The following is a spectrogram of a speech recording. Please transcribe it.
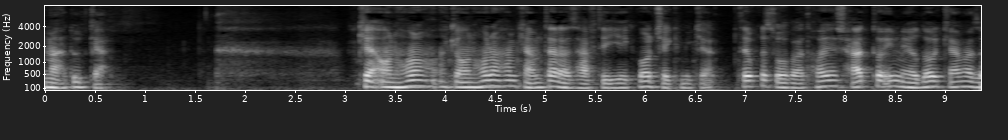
محدود کرد. که آنها, که آنها را هم کمتر از هفته یک بار چک می‌کرد. طبق صحبتهایش حتی این مقدار کم از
